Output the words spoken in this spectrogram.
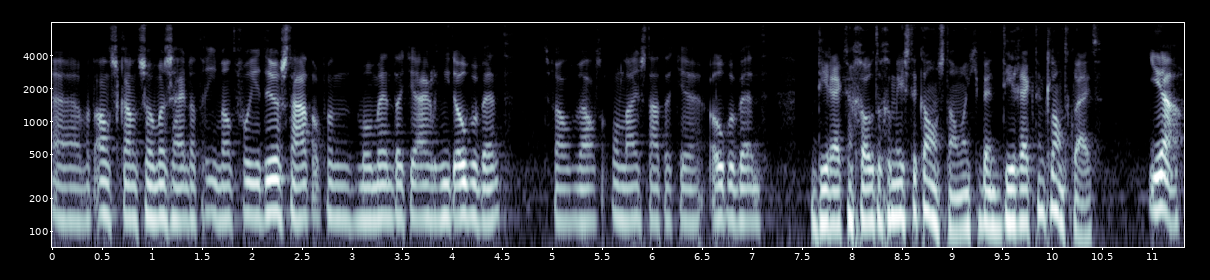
Uh, want anders kan het zomaar zijn dat er iemand voor je deur staat op een moment dat je eigenlijk niet open bent. Terwijl wel online staat dat je open bent. Direct een grote gemiste kans dan, want je bent direct een klant kwijt. Ja,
